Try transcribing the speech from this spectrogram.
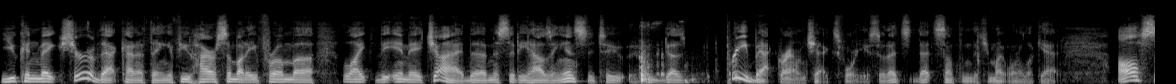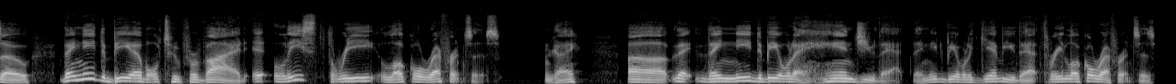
You can make sure of that kind of thing if you hire somebody from, uh, like the MHI, the Mississippi Housing Institute, who does pre-background checks for you. So that's that's something that you might want to look at. Also, they need to be able to provide at least three local references. Okay. Uh, they they need to be able to hand you that. They need to be able to give you that three local references.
